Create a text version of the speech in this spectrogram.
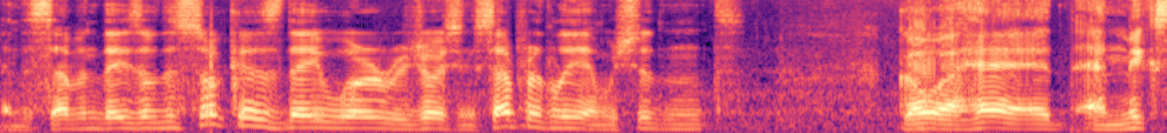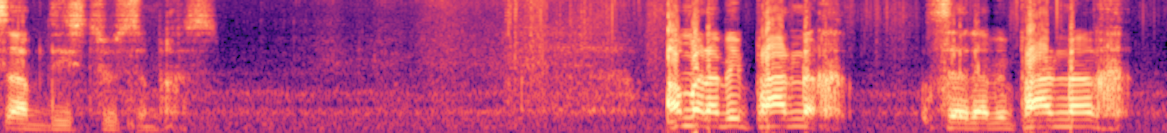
And the seven days of the Sukkahs, they were rejoicing separately, and we shouldn't go ahead and mix up these two simchas. Amar Rabbi Parnach said Rabbi Parnach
